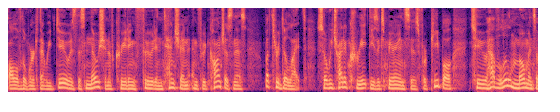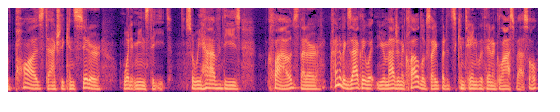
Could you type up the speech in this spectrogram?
all of the work that we do is this notion of creating food intention and food consciousness but through delight. So we try to create these experiences for people to have little moments of pause to actually consider what it means to eat. So we have these clouds that are kind of exactly what you imagine a cloud looks like, but it's contained within a glass vessel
